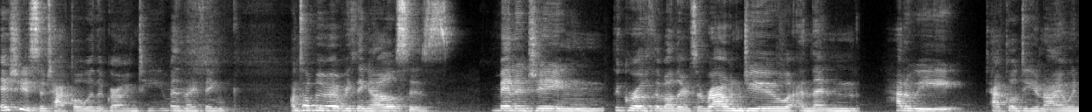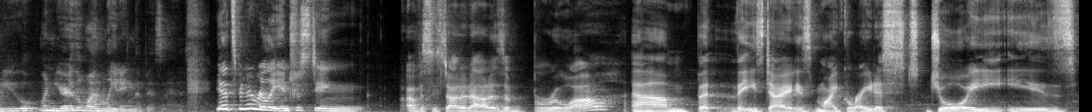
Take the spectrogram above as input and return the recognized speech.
issues to tackle with a growing team. And I think on top of everything else is managing the growth of others around you and then how do we tackle D&I when you when you're the one leading the business. Yeah, it's been a really interesting. Obviously, started out as a brewer, um, but these days, my greatest joy is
